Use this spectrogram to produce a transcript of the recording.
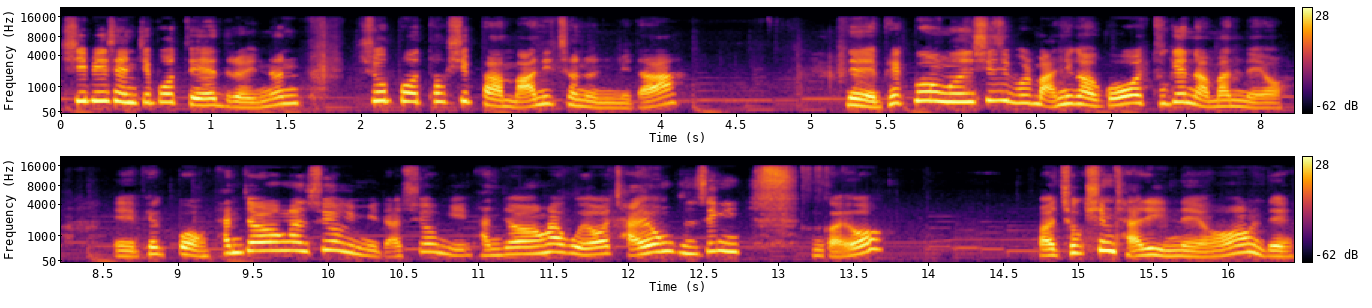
12cm 포트에 들어있는 슈퍼 턱시판 12,000원입니다. 네, 백봉은 시집을 많이 가고 두 개 남았네요. 네, 백봉 단정한 수형입니다. 수형이 단정하고요. 자연 군생인가요? 아, 적심 자리 있네요. 네,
